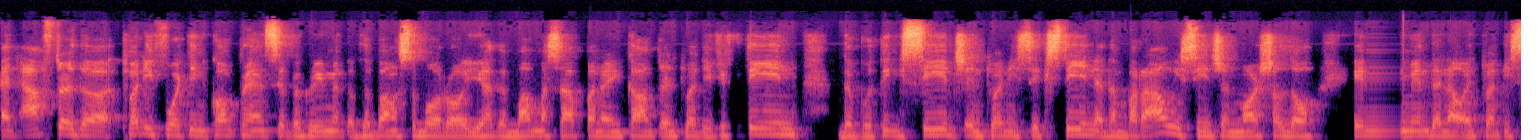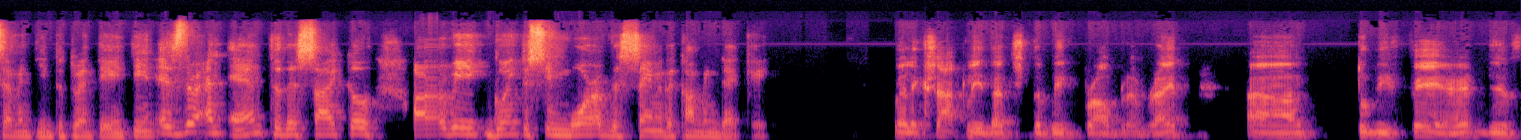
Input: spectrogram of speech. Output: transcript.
And after the 2014 comprehensive agreement of the Bangsamoro, you had the Mamasapano encounter in 2015, the Butig siege in 2016, and the Marawi siege and martial law in Mindanao in 2017 to 2018. Is there an end to this cycle? Are we going to see more of the same in the coming decade? Well, exactly. That's the big problem, right? Uh, to be fair, the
